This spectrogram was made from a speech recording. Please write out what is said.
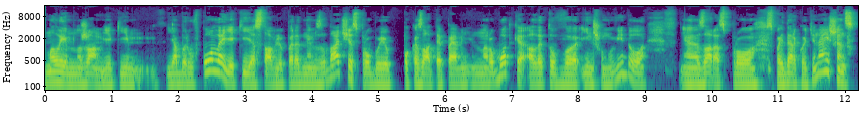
малим ножам, які я беру в поле, які я ставлю перед ним задачі. Спробую показати певні нароботки, але то в іншому відео. Е, Зараз про Spider Nations.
